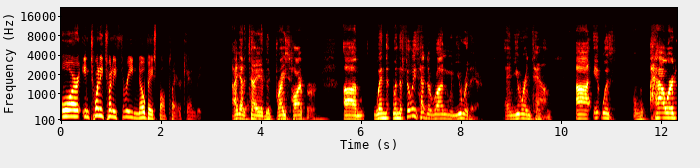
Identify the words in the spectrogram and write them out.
or in 2023, no baseball player can be. I got to tell you that Bryce Harper, um, when when the Phillies had to run when you were there and you were in town, uh, it was Howard,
